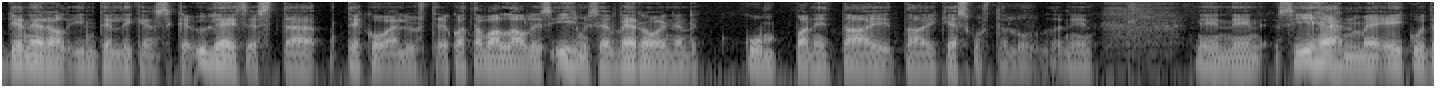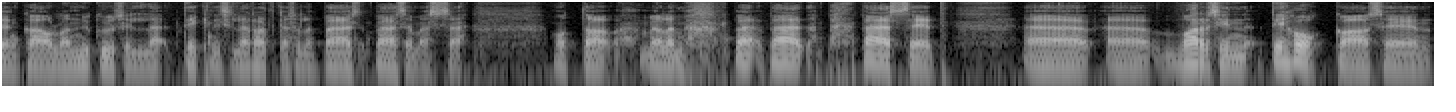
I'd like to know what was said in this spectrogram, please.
General Intelligence, yleisestä tekoälystä, joka tavallaan olisi ihmisen veroinen kumppani tai, tai keskustelu, niin, niin, niin siihen me ei kuitenkaan olla nykyisillä teknisillä ratkaisuilla pääs, pääsemässä, mutta me olemme pää, pää, päässeet ää, ää, varsin tehokkaaseen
